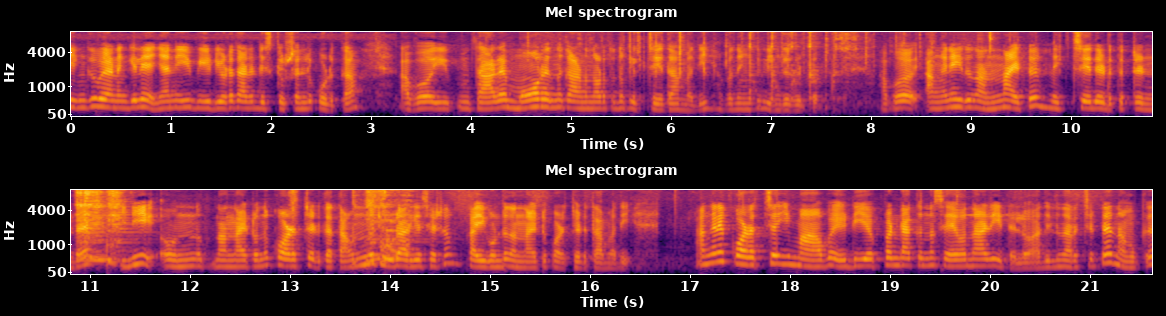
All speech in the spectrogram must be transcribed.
ലിങ്ക് വേണമെങ്കിൽ ഞാൻ ഈ വീഡിയോയുടെ താഴെ ഡിസ്ക്രിപ്ഷനിൽ കൊടുക്കാം. അപ്പോൾ ഈ താഴെ മോർ എന്ന് കാണുന്നിടത്തൊന്ന് ക്ലിക്ക് ചെയ്താൽ മതി. അപ്പോൾ നിങ്ങൾക്ക് ലിങ്ക് കിട്ടും. അപ്പോൾ അങ്ങനെ ഇത് നന്നായിട്ട് മിക്സ് ചെയ്തെടുത്തിട്ടുണ്ട്. ഇനി ഒന്ന് നന്നായിട്ടൊന്ന് കുഴച്ചെടുക്കാം. ഒന്ന് ചൂടാറിയ ശേഷം കൈകൊണ്ട് നന്നായിട്ട് കുഴച്ചെടുത്താൽ മതി. അങ്ങനെ കുഴച്ച ഈ മാവ് ഇടിയപ്പം ഉണ്ടാക്കുന്ന സേവനാഴി ഇട്ടല്ലോ. അതിൽ നിറച്ചിട്ട് നമുക്ക്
